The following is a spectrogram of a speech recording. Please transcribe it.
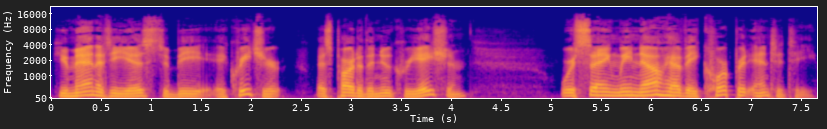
humanity is to be a creature as part of the new creation. We're saying we now have a corporate entity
